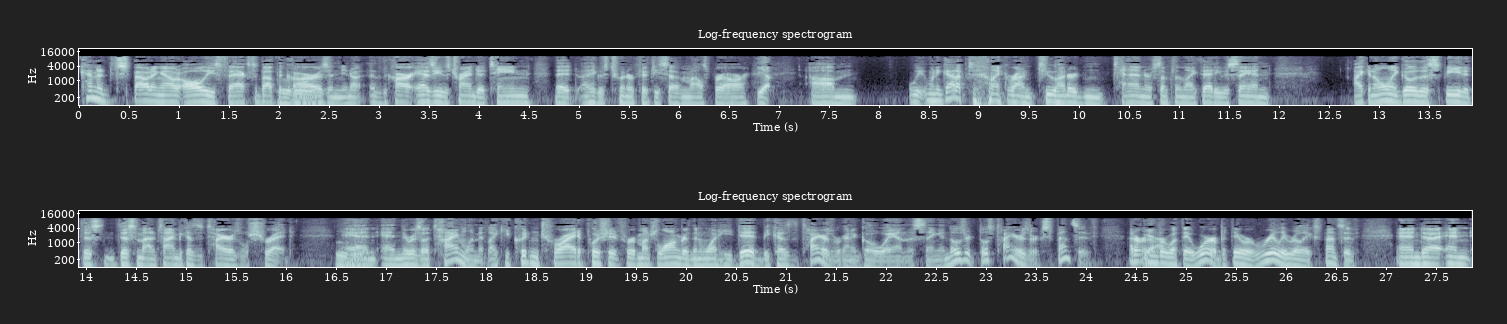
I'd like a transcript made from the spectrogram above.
kind of spouting out all these facts about the Mhm. cars and, you know, the car as he was trying to attain that, I think it was 257 miles per hour. Yep. Um, we, when he got up to like around 210 or something like that, he was saying, I can only go this speed at this, this amount of time because the tires will shred. Mhm. And, and there was a time limit. Like you couldn't try to push it for much longer than what he did because the tires were going to go away on this thing. And those are, those tires are expensive. I don't remember Yeah. what they were, but they were really, really expensive. And, uh, and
